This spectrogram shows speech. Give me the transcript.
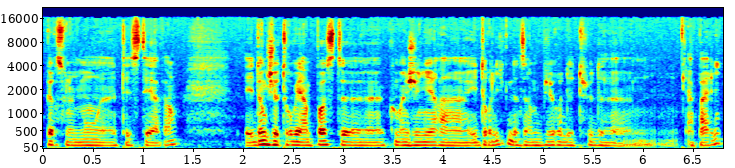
personnellement testé avant. Et donc j'ai trouvé un poste comme ingénieur hydraulique dans un bureau d'études à Paris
